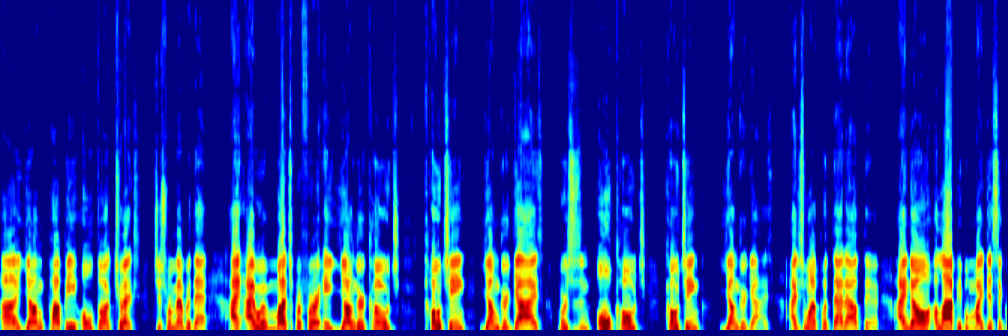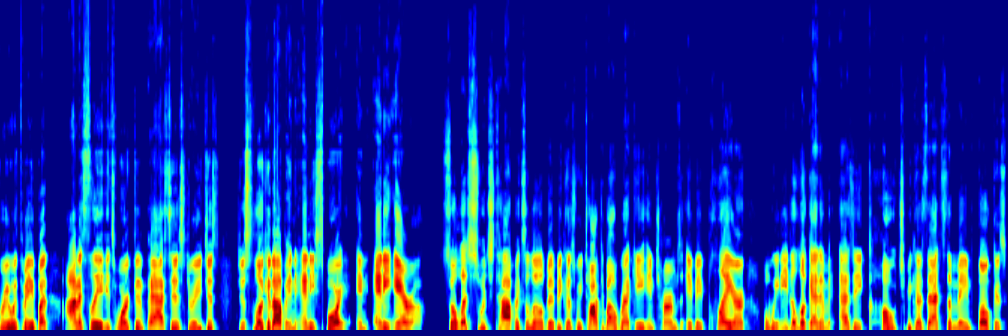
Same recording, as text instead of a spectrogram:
a young puppy old dog tricks. Just remember that. I, I would much prefer a younger coach coaching younger guys versus an old coach coaching younger guys. I just want to put that out there. I know a lot of people might disagree with me, but honestly, it's worked in past history. Just just look it up in any sport in any era. So let's switch topics a little bit because we talked about Recchi in terms of a player, but we need to look at him as a coach because that's the main focus.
